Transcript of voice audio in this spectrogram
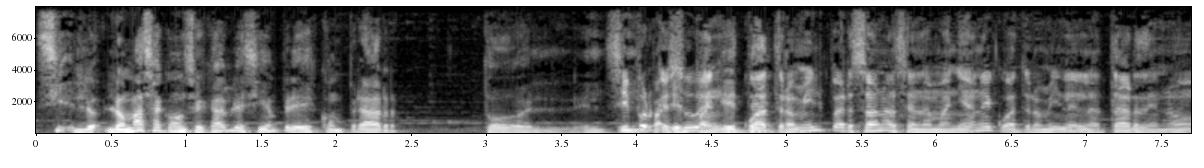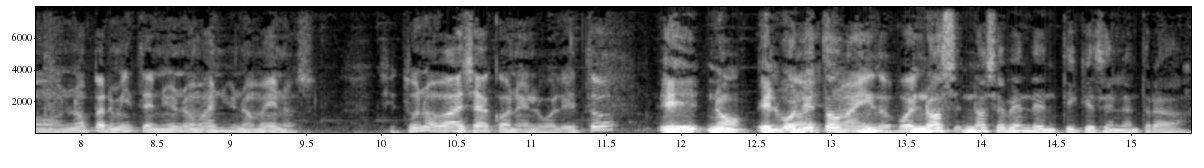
Sí, lo, lo más aconsejable siempre es comprar todo el, el- Sí, el porque pa- el suben paquete. 4.000 personas en la mañana y 4.000 en la tarde. No, no permite ni uno más ni uno menos. Si tú no vas ya con el boleto, Eh, no, el No hay- no hay no, se- no se venden tickets en la entrada,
